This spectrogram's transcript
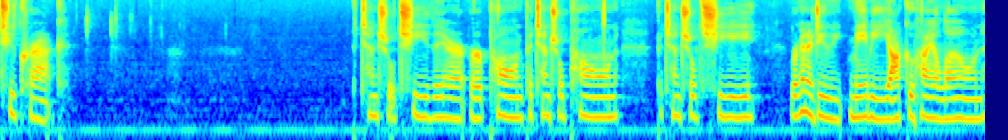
Two crack. Potential chi there, or pone, potential pone, potential chi. We're going to do maybe yakuhai alone.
